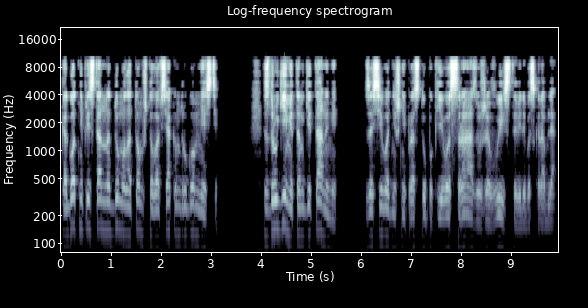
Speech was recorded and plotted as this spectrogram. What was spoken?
Когот непрестанно думал о том, что во всяком другом месте, с другими тангитанами, за сегодняшний проступок его сразу же выставили бы с корабля.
